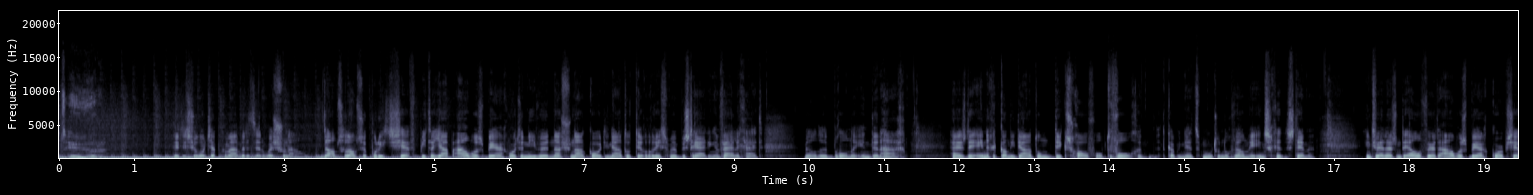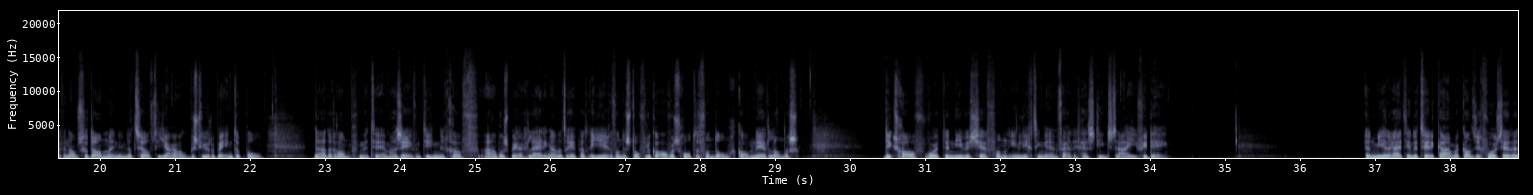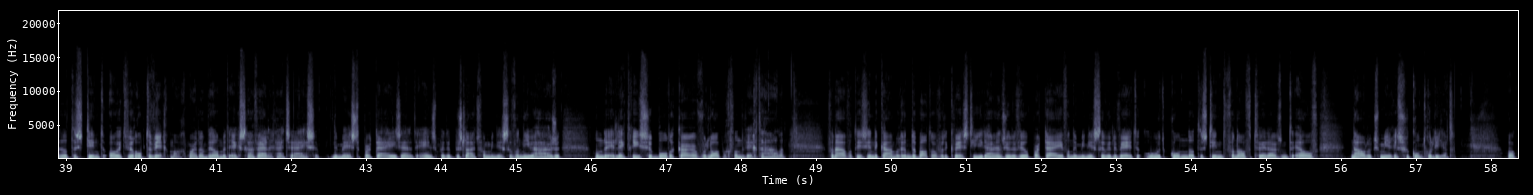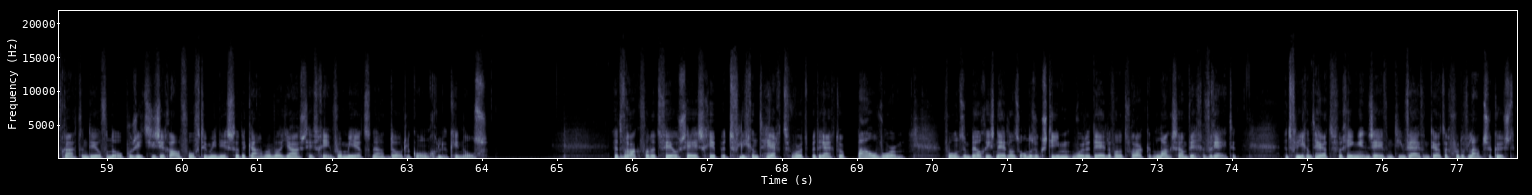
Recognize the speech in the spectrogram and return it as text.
8 uur. Dit is Jeroen Tjepkema met het NOS Journaal. De Amsterdamse politiechef Pieter-Jaap Aalbersberg... wordt de nieuwe Nationaal Coördinator Terrorisme, Bestrijding en Veiligheid... melden bronnen in Den Haag. Hij is de enige kandidaat om Dick Schoof op te volgen. Het kabinet moet er nog wel mee instemmen. In 2011 werd Aalbersberg korpschef in Amsterdam... en in datzelfde jaar ook bestuurder bij Interpol. Na de ramp met de MH17 gaf Abelsberg leiding aan het repatriëren van de stoffelijke overschotten van de omgekomen Nederlanders. Dick Schoof wordt de nieuwe chef van inlichtingen en veiligheidsdienst AIVD. Een meerderheid in de Tweede Kamer kan zich voorstellen dat de stint ooit weer op de weg mag, maar dan wel met extra veiligheidseisen. De meeste partijen zijn het eens met het besluit van minister van Nieuwenhuizen om de elektrische bolderkarren voorlopig van de weg te halen. Vanavond is in de Kamer een debat over de kwestie. Daarin zullen veel partijen van de minister willen weten hoe het kon dat de stint vanaf 2011 nauwelijks meer is gecontroleerd. Ook vraagt een deel van de oppositie zich af of de minister de Kamer wel juist heeft geïnformeerd na het dodelijke ongeluk in Os. Het wrak van het VOC-schip Het Vliegend Hert wordt bedreigd door paalworm. Volgens een Belgisch-Nederlands onderzoeksteam worden delen van het wrak langzaam weggevreten. Het Vliegend Hert verging in 1735 voor de Vlaamse kust.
